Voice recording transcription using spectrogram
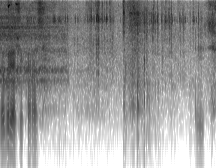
Добрячий карась. Дивіться.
